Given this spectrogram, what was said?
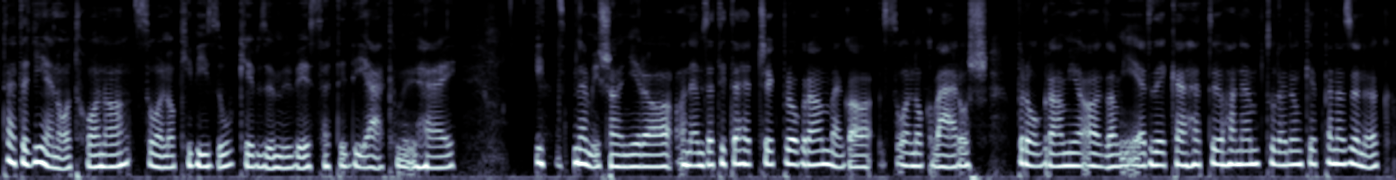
Tehát egy ilyen otthon a Szolnoki Vízú képzőművészeti diákműhely. Itt nem is annyira a Nemzeti Tehetségprogram, meg a Szolnok Város programja az, ami érzékelhető, hanem tulajdonképpen az önök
